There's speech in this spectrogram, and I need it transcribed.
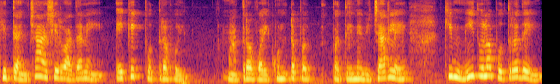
की त्यांच्या आशीर्वादाने एक एक पुत्र होईल. मात्र वैकुंठ प पतीने विचारले की मी तुला पुत्र देईन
